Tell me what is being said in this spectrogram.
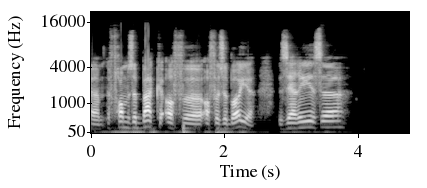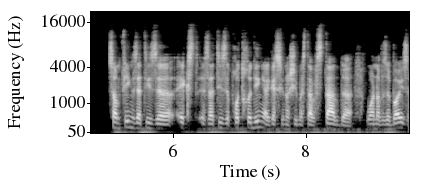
um, from the back of uh, of the boy, there is uh, something that is uh, that is protruding. I guess you know she must have stabbed uh, one of the boys.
